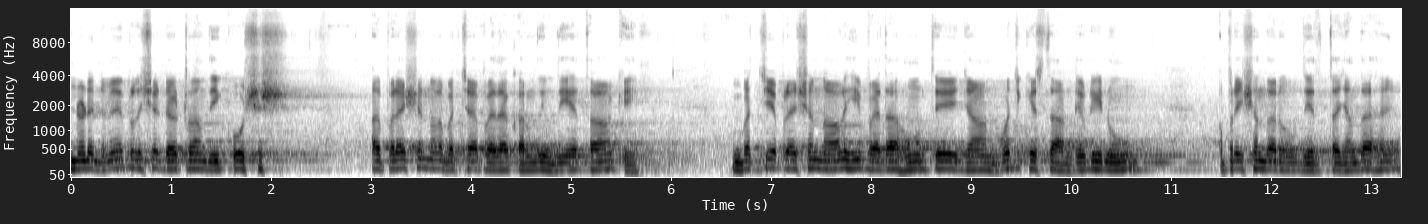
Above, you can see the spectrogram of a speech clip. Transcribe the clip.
99% ਡਾਕਟਰਾਂ ਦੀ ਕੋਸ਼ਿਸ਼ ਆਪਰੇਸ਼ਨ ਨਾਲ ਬੱਚਾ ਪੈਦਾ ਕਰਨ ਦੀ ਹੁੰਦੀ ਹੈ, ਤਾਂ ਕਿ ਬੱਚੇ ਆਪਰੇਸ਼ਨ ਨਾਲ ਹੀ ਪੈਦਾ ਹੋਣ ਤੇ ਜਾਣ ਬੁੱਝ ਕੇ ਸਧਾਰਨ ਡਿਲੀਵਰੀ ਨੂੰ ਆਪਰੇਸ਼ਨ ਦਾ ਰੂਪ ਦੇ ਦਿੱਤਾ ਜਾਂਦਾ ਹੈ।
